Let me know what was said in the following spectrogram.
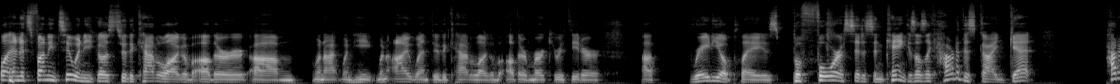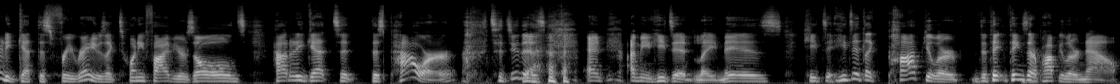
Well, and it's funny too when he goes through the catalog of other um when I when he when I went through the catalog of other Mercury Theater uh radio plays before Citizen Kane because I was like, how did this guy get? How did he get this free reign? He was like 25 years old. How did he get to this power to do this? and I mean, he did Les Mis. He did, he did like popular the th- things that are popular now.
